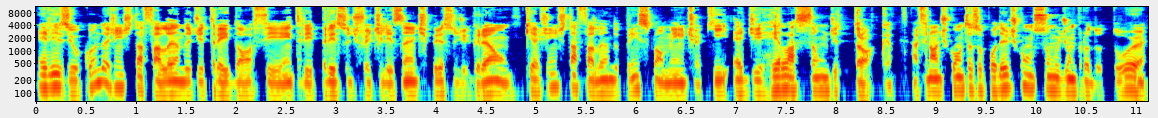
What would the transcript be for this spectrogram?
Elísio, quando a gente está falando de trade-off entre preço de fertilizante e preço de grão, o que a gente está falando principalmente aqui é de relação de troca. Afinal de contas, o poder de consumo de um produtor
